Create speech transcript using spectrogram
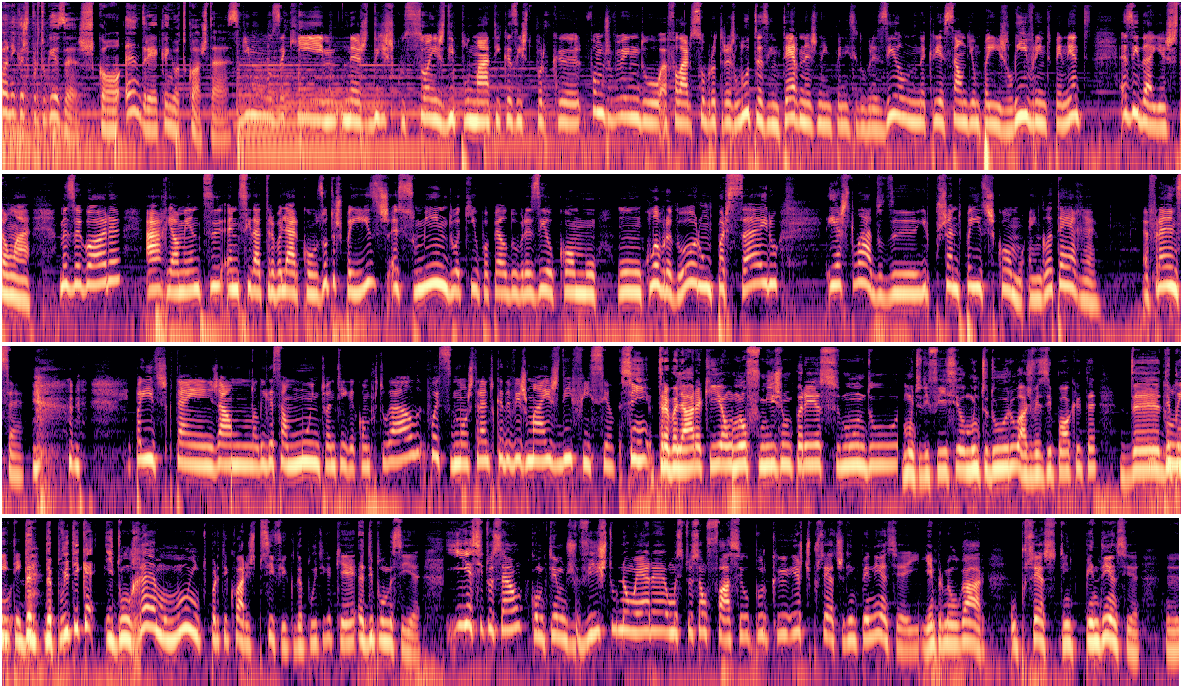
Crónicas Portuguesas com André Canhoto Costa. Seguimos aqui nas discussões diplomáticas, isto porque fomos vendo a falar sobre outras lutas internas na independência do Brasil, na criação de um país livre independente. As ideias estão lá. Mas agora há realmente a necessidade de trabalhar com os outros países, assumindo aqui o papel do Brasil como um colaborador, um parceiro. Este lado de ir puxando países como a Inglaterra, a França, países que têm já uma ligação muito antiga com Portugal, foi-se demonstrando cada vez mais difícil. Sim, trabalhar aqui é um eufemismo para esse mundo muito difícil, muito duro, às vezes hipócrita, da política. Da, da política e de um ramo muito particular e específico da política que é a diplomacia. E a situação, como temos visto, não era uma situação fácil porque estes processos de independência e, em primeiro lugar, o processo de independência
